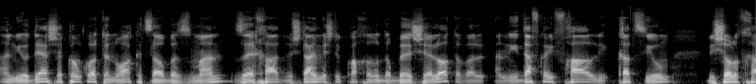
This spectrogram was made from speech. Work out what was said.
אני יודע שקודם כל אתה נורא קצר בזמן, זה אחד, ושתיים, יש לי כל כך הרבה שאלות, אבל אני דווקא אבחר לקראת סיום לשאול אותך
